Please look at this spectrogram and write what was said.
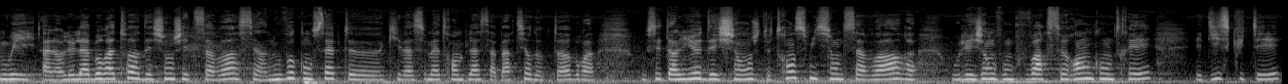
Oui, alors le laboratoire d'échange et de savoir, c'est un nouveau concept euh, qui va se mettre en place à partir d'octobre, où c'est un lieu d'échange, de transmission de savoir, où les gens vont pouvoir se rencontrer et discuter.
